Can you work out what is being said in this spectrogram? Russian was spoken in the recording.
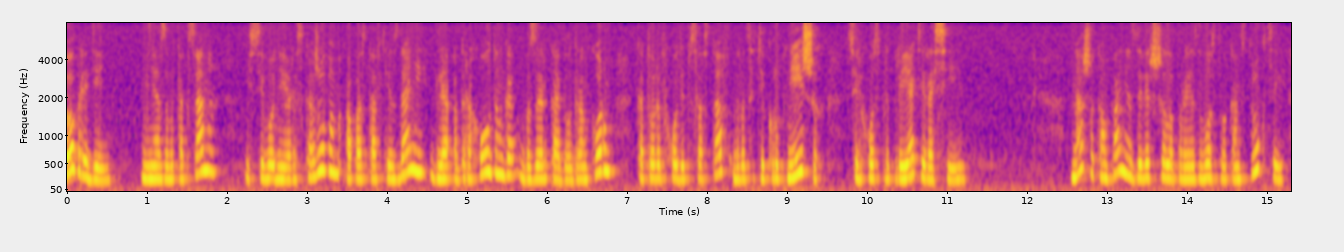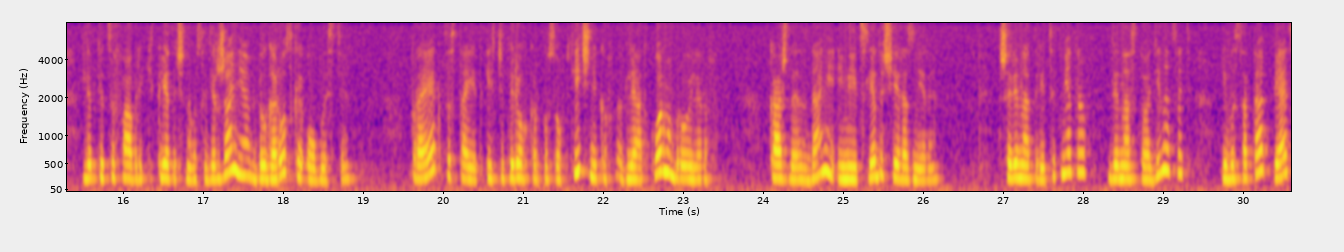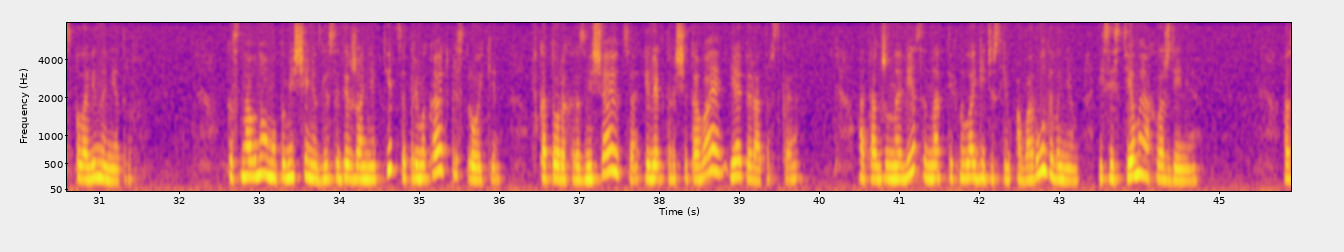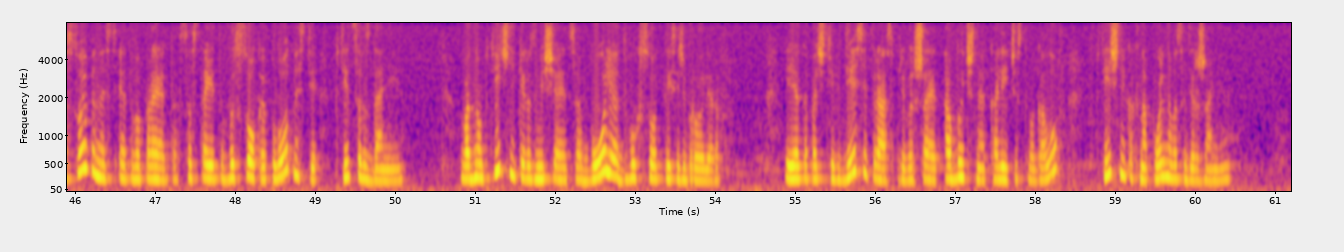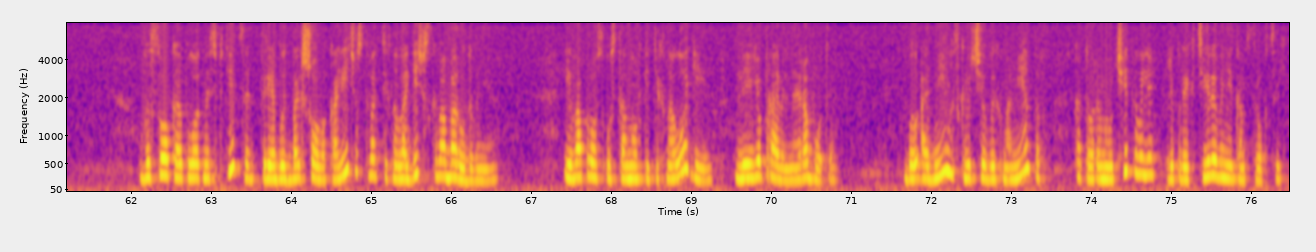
Добрый день! Меня зовут Оксана, и сегодня я расскажу вам о поставке зданий для агрохолдинга БЗРК «Белгранкорм», который входит в состав 20 крупнейших сельхозпредприятий России. Наша компания завершила производство конструкций для птицефабрики клеточного содержания в Белгородской области. Проект состоит из четырех корпусов птичников для откорма бройлеров. Каждое здание имеет следующие размеры. Ширина 30 метров, длина 111 и высота 5,5 метров. К основному помещению для содержания птицы примыкают пристройки, в которых размещаются электрощитовая и операторская, а также навесы над технологическим оборудованием и системой охлаждения. Особенность этого проекта состоит в высокой плотности птицы в здании. В одном птичнике размещается более 200 тысяч бройлеров. И это почти в 10 раз превышает обычное количество голов птичниках напольного содержания. Высокая плотность птицы требует большого количества технологического оборудования. И вопрос установки технологии для ее правильной работы был одним из ключевых моментов, которые мы учитывали при проектировании конструкций.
